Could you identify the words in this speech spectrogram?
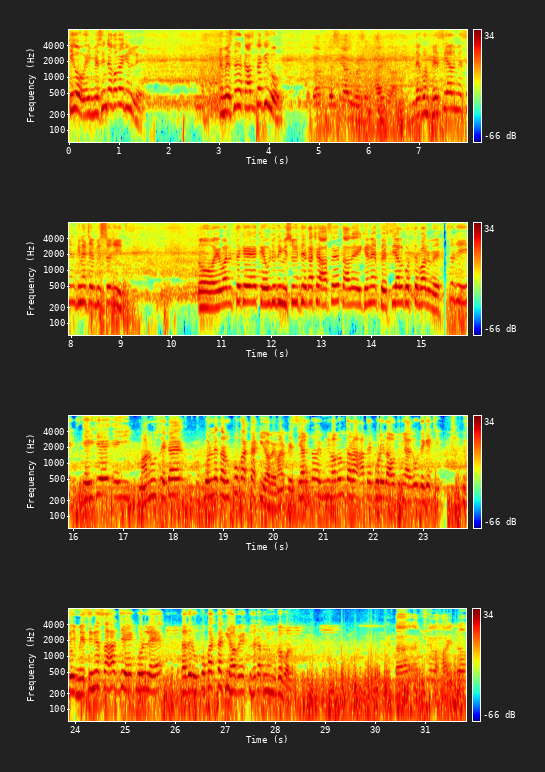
কি গো এই মেশিনটা কবে কিনলে? এই মেশিনের কাজটা কি গো? দেখুন ফেসিয়াল মেশিন কিনেছে বিশ্বজিৎ। তো এবার থেকে কেউ যদি বিশ্বজিতের কাছে আসে তাহলে এইখানে ফেসিয়াল করতে পারবে। বিশ্বজিৎ এই যে এই মানুষ এটা করলে তার উপকারটা কি হবে? মানে ফেসিয়াল তো এমনিভাবেও তারা হাতে করে দাও তুমি আগেও দেখেছি। কিন্তু এই মেশিনের সাহায্যে করলে তাদের উপকারটা কি হবে? একটু সেটা তুমি মুখে বলো। অ্যাকচুয়াল হাইড্রা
